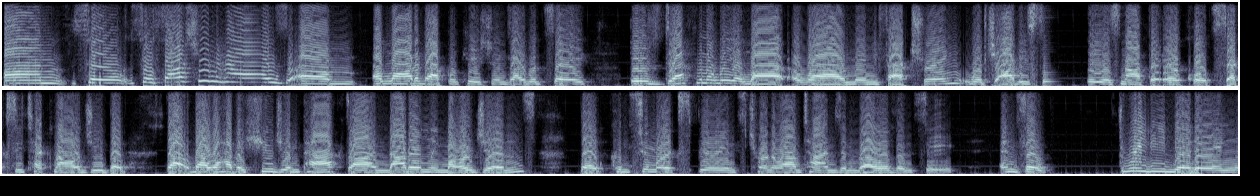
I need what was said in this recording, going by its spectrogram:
Um, so, so fashion has um, a lot of applications. I would say there's definitely a lot around manufacturing, which obviously is not the air quotes sexy technology, but that, that will have a huge impact on not only margins, but consumer experience, turnaround times, and relevancy. And so 3D knitting,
